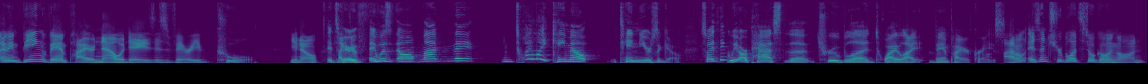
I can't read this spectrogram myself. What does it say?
I mean, being vampire nowadays is very cool. You know, It's Like, very, they're- it was, uh, my, Twilight came out 10 years ago. So I think we are past the true blood Twilight vampire craze. I don't. Isn't True Blood still going on?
